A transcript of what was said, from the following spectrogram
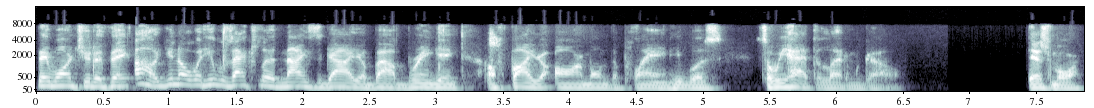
They want you to think, oh, you know what? He was actually a nice guy about bringing a firearm on the plane. He was, so we had to let him go. There's more.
